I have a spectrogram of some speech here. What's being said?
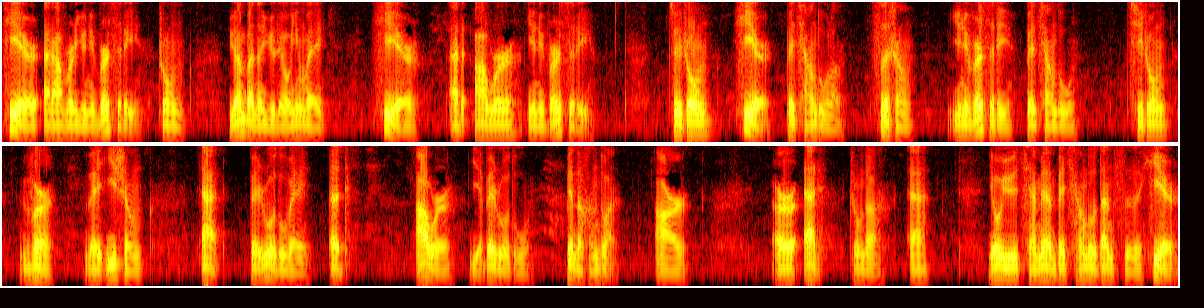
here at our university 中，原本的语流应为 here at our university，最终 here 被强读了四声，university 被强读，其中 ver 为一声，at 被弱读为 at，our 也被弱读，变得很短 r，而 at 中的 a。 由于前面被强读的单词 here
